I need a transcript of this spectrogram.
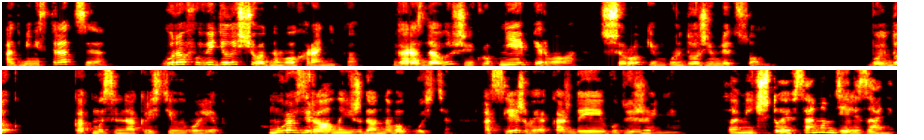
«Администрация» Гуров увидел еще одного охранника, гораздо выше и крупнее первого, с широким бульдожьим лицом. Бульдог, как мысленно окрестил его Лев, хмуро взирал на нежданного гостя, отслеживая каждое его движение. «Фомич, что, и в самом деле занят?»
